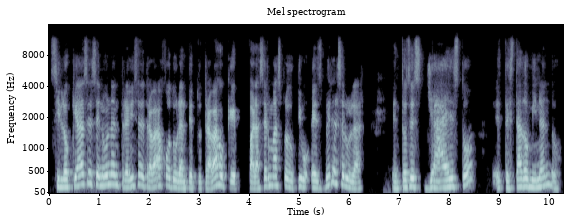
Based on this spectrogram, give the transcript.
si lo que haces en una entrevista de trabajo durante tu trabajo, que para ser más productivo es ver el celular, entonces ya esto eh, te está dominando.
